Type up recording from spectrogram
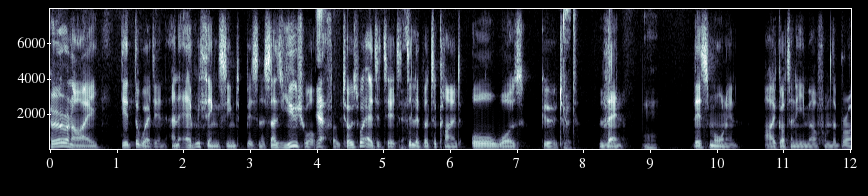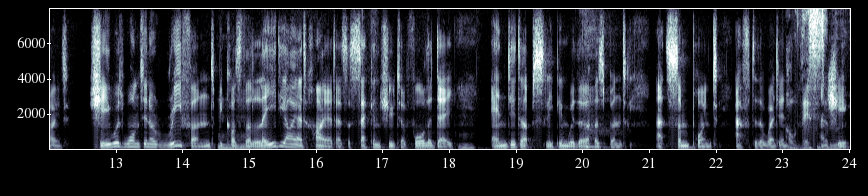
her and I did the wedding, and everything seemed business as usual. Yeah. Photos were edited, delivered to client. All was good. Good. Then, this morning, I got an email from the bride. She was wanting a refund because mm-hmm. the lady I had hired as a second shooter for the day mm-hmm. ended up sleeping with her oh. husband at some point after the wedding. Oh, this is and she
